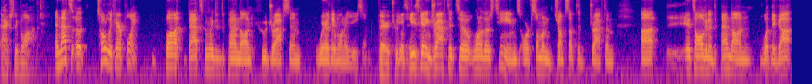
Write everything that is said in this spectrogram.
actually block. And that's a totally fair point. But that's going to depend on who drafts him, where they want to use him. Very true. Because he's getting drafted to one of those teams, or if someone jumps up to draft him, uh, it's all going to depend on what they've got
